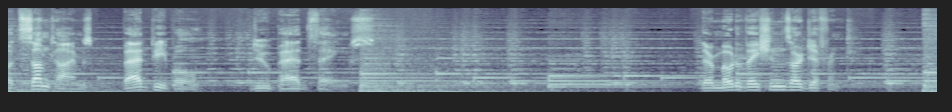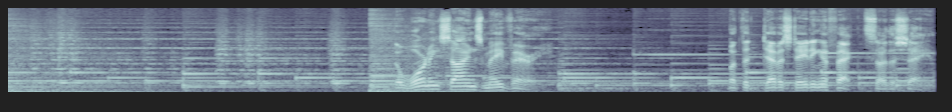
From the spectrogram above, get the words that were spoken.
But sometimes bad people do bad things. Their motivations are different. The warning signs may vary, but the devastating effects are the same.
